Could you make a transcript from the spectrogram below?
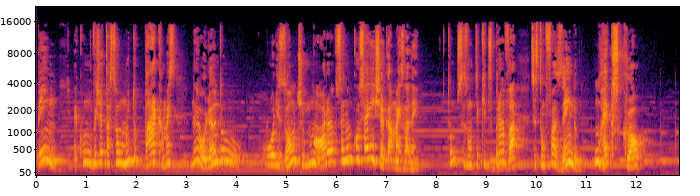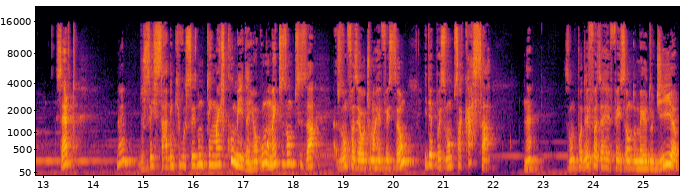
bem é, com vegetação muito parca, mas né, olhando o horizonte, uma hora você não consegue enxergar mais além. Então vocês vão ter que desbravar. Vocês estão fazendo um hex crawl, certo? Né? Vocês sabem que vocês não têm mais comida. Em algum momento vocês vão precisar, vocês vão fazer a última refeição e depois vocês vão precisar caçar, né? Vocês vão poder fazer a refeição do meio do dia,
